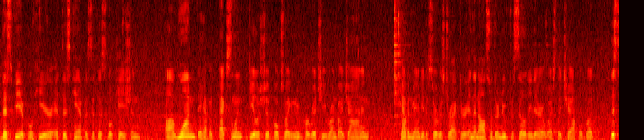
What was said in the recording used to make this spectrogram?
this vehicle here at this campus, at this location. Uh, one, they have an excellent dealership, Volkswagen New Port Richey, run by John and Kevin Mandy, the service director, and then also their new facility there at Wesley Chapel. But this,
